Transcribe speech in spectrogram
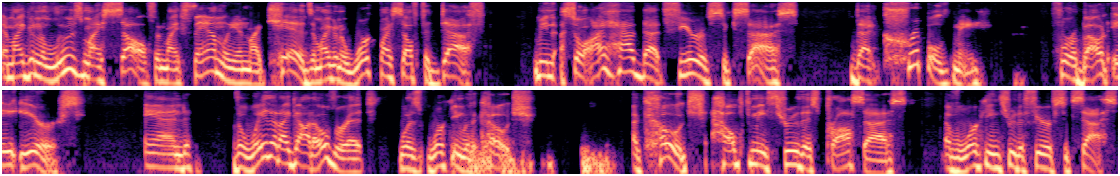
Am I going to lose myself and my family and my kids? Am I going to work myself to death? I mean, so I had that fear of success that crippled me for about eight years. And the way that I got over it was working with a coach a coach helped me through this process of working through the fear of success.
